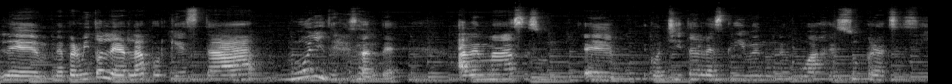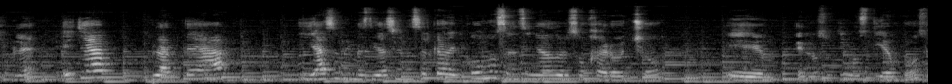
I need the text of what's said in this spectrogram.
me permito leerla porque está muy interesante. Además, es un, eh, Conchita la escribe en un lenguaje súper accesible. Ella plantea y hace una investigación acerca de cómo se ha enseñado el son jarocho eh, en los últimos tiempos,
